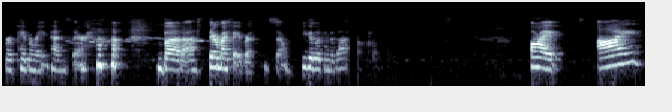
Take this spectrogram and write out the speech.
for Papermate pens there, but uh, they're my favorite. So you could look into that. All right, I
